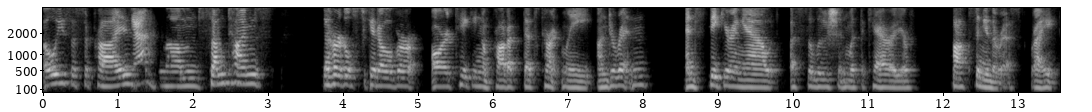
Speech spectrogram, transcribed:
always a surprise. Yeah. Um, sometimes the hurdles to get over are taking a product that's currently underwritten and figuring out a solution with the carrier, boxing in the risk, right?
